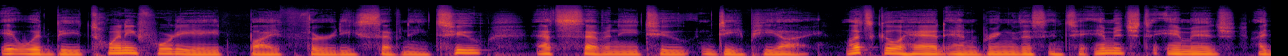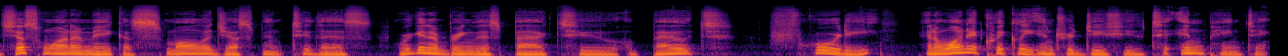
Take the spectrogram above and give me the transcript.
it would be 2048 by 3072 at 72 dpi. Let's go ahead and bring this into image to image. I just want to make a small adjustment to this. We're going to bring this back to about 40. And I want to quickly introduce you to inpainting.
